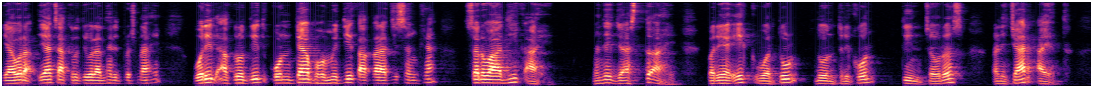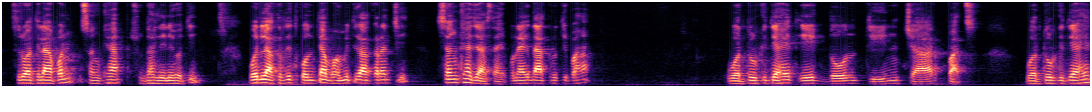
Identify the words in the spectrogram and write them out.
यावर याच आकृतीवर आधारित प्रश्न आहे. वरील आकृतीत कोणत्या भौमितिक आकाराची संख्या सर्वाधिक आहे? म्हणजे जास्त आहे. पर्याय एक वर्तुळ दोन त्रिकोण तीन चौरस आणि चार आयत. सुरुवातीला आपण संख्या सुद्धा लिहिली होती. वरील आकृतीत कोणत्या भौमितिक आकारांची संख्या जास्त आहे? पुन्हा एकदा आकृती पहा. वर्तुळ किती आहेत? एक दोन तीन चार पाच. वर्तुळ किती आहेत?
